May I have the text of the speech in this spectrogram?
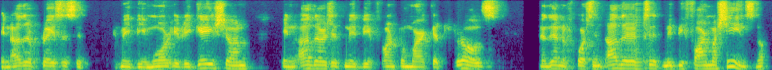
In other places, it may be more irrigation. In others, it may be farm-to-market roads. And then, of course, in others, it may be farm machines. No?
